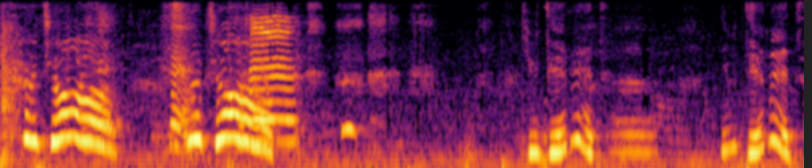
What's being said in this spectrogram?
Good job. Good job. You did it. You did it.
